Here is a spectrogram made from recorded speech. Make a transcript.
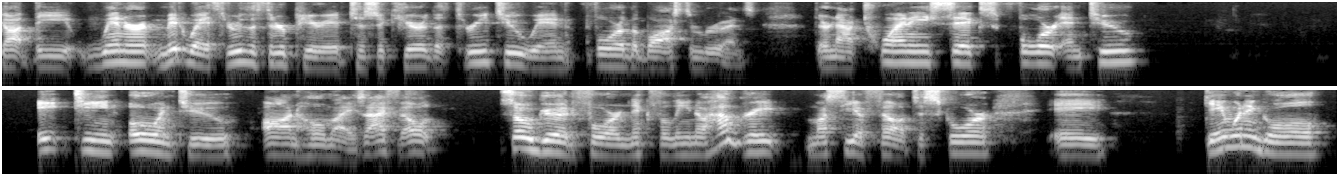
got the winner midway through the third period to secure the 3-2 win for the Boston Bruins. They're now 26 4 and 2, 18 0 and 2 on home ice. I felt so good for Nick Foligno. How great must he have felt to score a game-winning goal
